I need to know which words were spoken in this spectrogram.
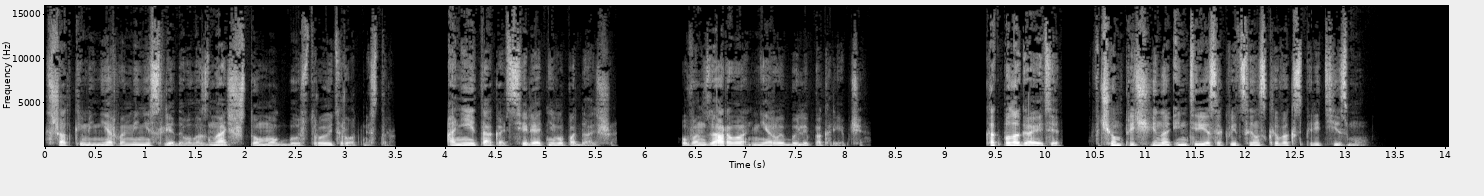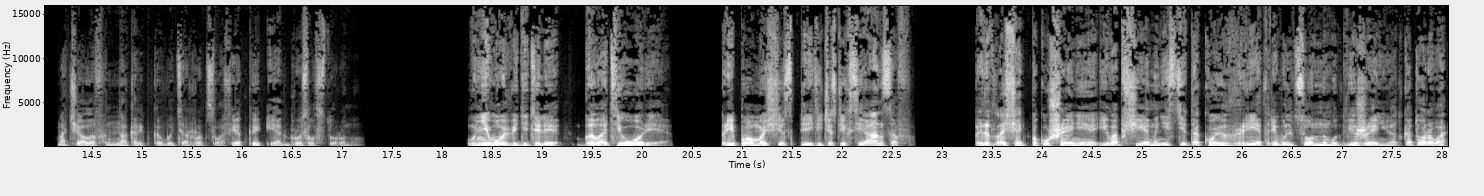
с шаткими нервами не следовало знать, что мог бы устроить ротмистр. Они и так отсели от него подальше. У Ванзарова нервы были покрепче. Как полагаете, в чем причина интереса Квицинского к спиритизму? Мочалов накрепко вытер рот салфеткой и отбросил в сторону. У него, видите ли, была теория. При помощи спиритических сеансов предотвращать покушение и вообще нанести такой вред революционному движению, от которого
